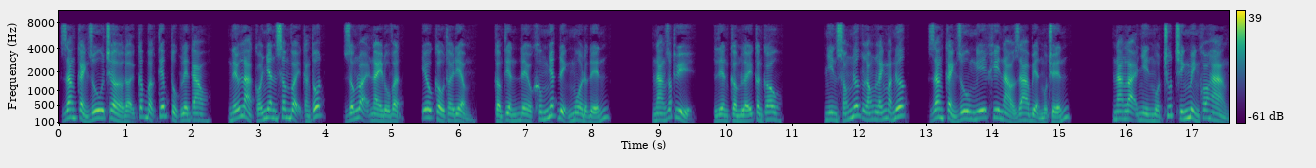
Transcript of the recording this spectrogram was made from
Giang Cảnh Du chờ đợi cấp bậc tiếp tục lên cao, nếu là có nhân xâm vậy càng tốt, giống loại này đồ vật, yêu cầu thời điểm, cầm tiền đều không nhất định mua được đến. Nàng rót thủy, liền cầm lấy cần câu. Nhìn sóng nước lóng lánh mặt nước, Giang Cảnh Du nghĩ khi nào ra biển một chuyến. Nàng lại nhìn một chút chính mình kho hàng,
